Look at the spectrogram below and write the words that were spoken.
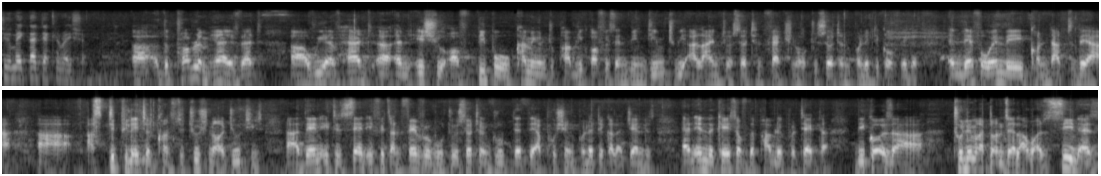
to make that declaration? Uh, the problem here is that uh, we have had uh, an issue of people coming into public office and being deemed to be aligned to a certain faction or to certain political figure. And therefore, when they conduct their uh, stipulated constitutional duties, uh, then it is said if it's unfavorable to a certain group that they are pushing political agendas. And in the case of the public protector, because uh, Thuli Madonsela was seen as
